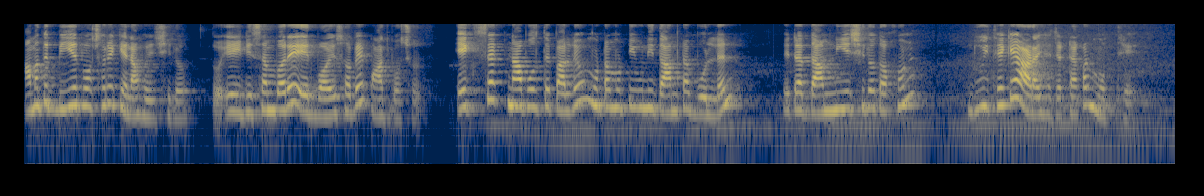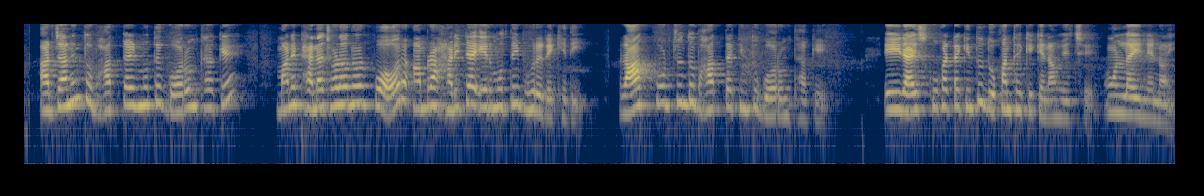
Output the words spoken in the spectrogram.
আমাদের বিয়ের বছরে কেনা হয়েছিল। তো এই ডিসেম্বরে এর বয়স হবে পাঁচ বছর। এক্স্যাক্ট না বলতে পারলেও মোটামুটি উনি দামটা বললেন। এটার দাম নিয়েছিল তখন দুই থেকে আড়াই হাজার টাকার মধ্যে। আর জানেন তো, ভাতটা এর মধ্যে গরম থাকে মানে ফেনা ঝরানোর পর আমরা হাঁড়িটা এর মধ্যেই ভরে রেখে দিই। রাত পর্যন্ত ভাতটা কিন্তু গরম থাকে। এই রাইস কুকারটা কিন্তু দোকান থেকে কেনা হয়েছে, অনলাইনে নয়।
